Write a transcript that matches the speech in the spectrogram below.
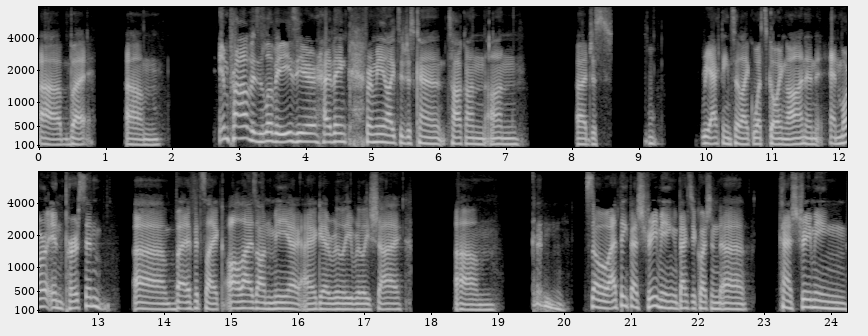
Uh, but um, improv is a little bit easier, I think, for me. Like to just kind of talk on on uh, just reacting to like what's going on and and more in person. Um, but if it's like all eyes on me, I, I get really really shy. Um, so I think that streaming, back to your question, uh, kind of streaming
